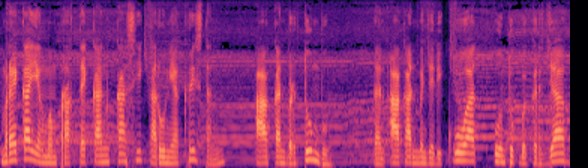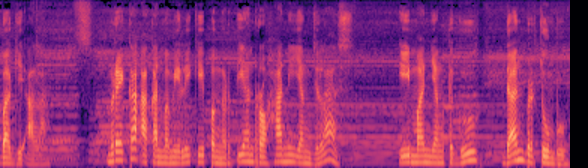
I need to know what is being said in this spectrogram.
Mereka yang mempraktekkan kasih karunia Kristen akan bertumbuh dan akan menjadi kuat untuk bekerja bagi Allah mereka akan memiliki pengertian rohani yang jelas, iman yang teguh dan bertumbuh,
